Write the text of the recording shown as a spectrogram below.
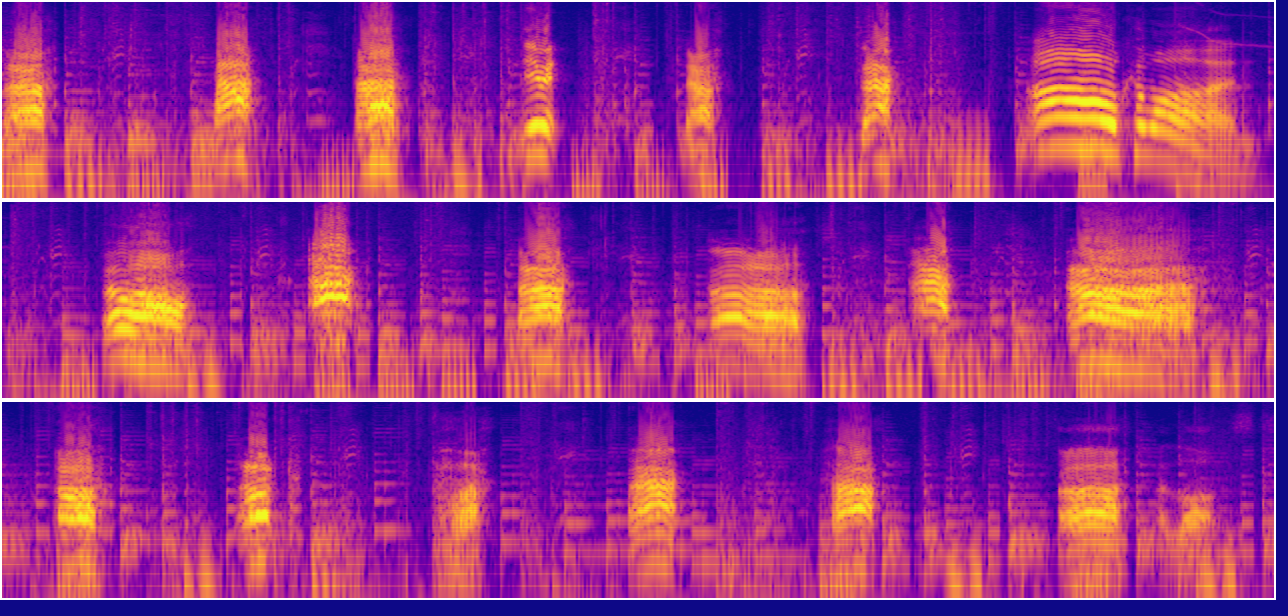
Ah! Ah! Ah! Damn it! Ah! Ah! Oh, come on! Oh! Ah! Ah! Ah! Ah! Ah! Ah! Ah! Ah! Ah! Ah! Ah! I lost.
